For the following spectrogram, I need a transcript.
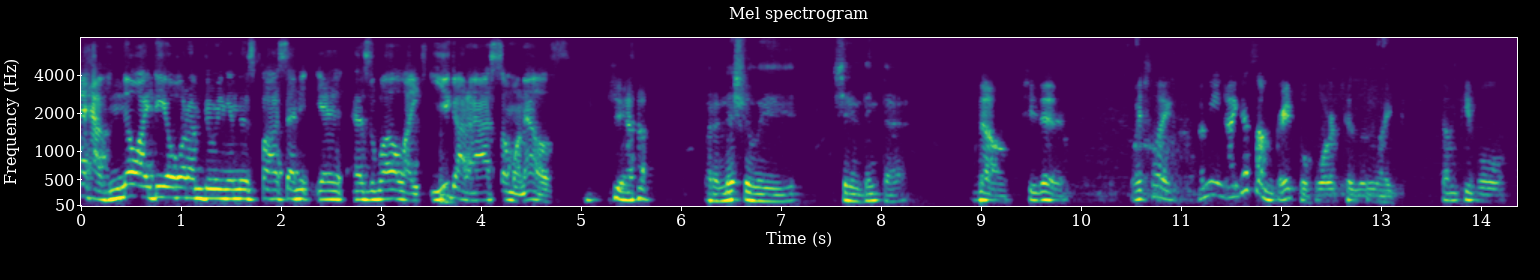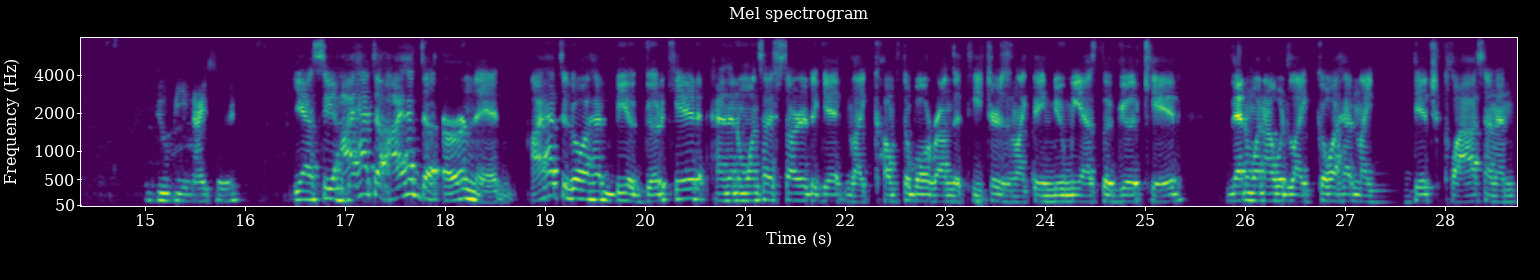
I have no idea what I'm doing in this class any eh, as well. Like you gotta ask someone else. Yeah. but initially she didn't think that. No, she didn't. Which, like, I mean, I guess I'm grateful for because, like, some people do be nicer. Yeah, see, I had to I had to earn it. I had to go ahead and be a good kid, and then once I started to get like comfortable around the teachers and like they knew me as the good kid, then when I would like go ahead and like ditch class and then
